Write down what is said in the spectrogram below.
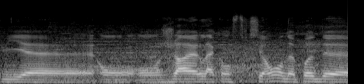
Puis euh, on, on gère la construction. On n'a pas de.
